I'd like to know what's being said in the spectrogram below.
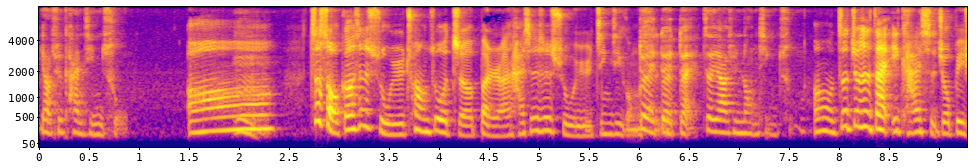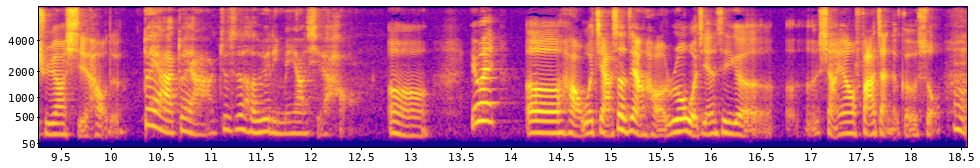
要去看清楚。哦。嗯这首歌是属于创作者本人，还是是属于经纪公司？对对对，这要去弄清楚。哦，这就是在一开始就必须要写好的。对啊对啊，就是合约里面要写好。嗯，因为呃，好，我假设这样好了，如果我今天是一个呃想要发展的歌手，嗯，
